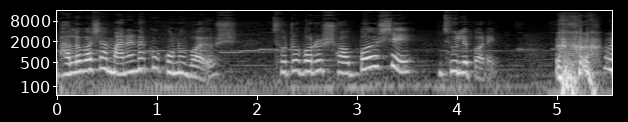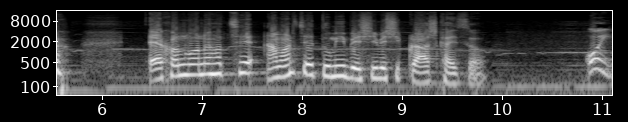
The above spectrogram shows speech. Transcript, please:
ভালোবাসা মানে না কো কোনো বয়স। ছোট বড় সব বয়সে ঝুলে পড়ে। এখন মনে হচ্ছে আমার চেয়ে তুমি বেশি বেশি ক্রাশ খাইছো। ওই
